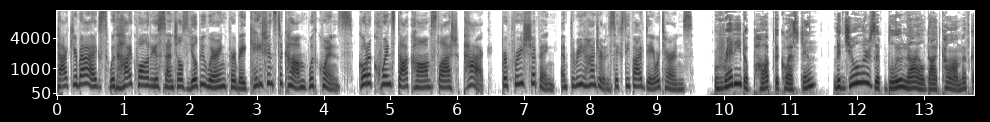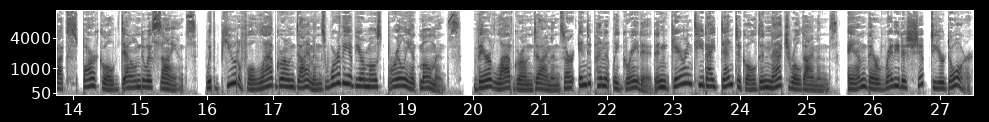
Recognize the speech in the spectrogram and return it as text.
Pack your bags with high-quality essentials you'll be wearing for vacations to come with Quince. Go to quince.com/pack for free shipping and 365-day returns. Ready to pop the question? The jewelers at BlueNile.com have got sparkle down to a science with beautiful lab-grown diamonds worthy of your most brilliant moments. Their lab-grown diamonds are independently graded and guaranteed identical to natural diamonds, and they're ready to ship to your door.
